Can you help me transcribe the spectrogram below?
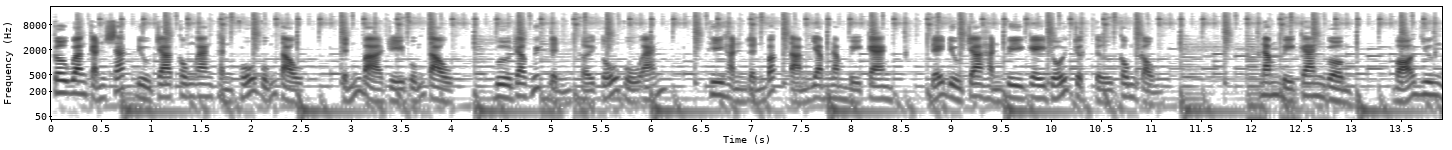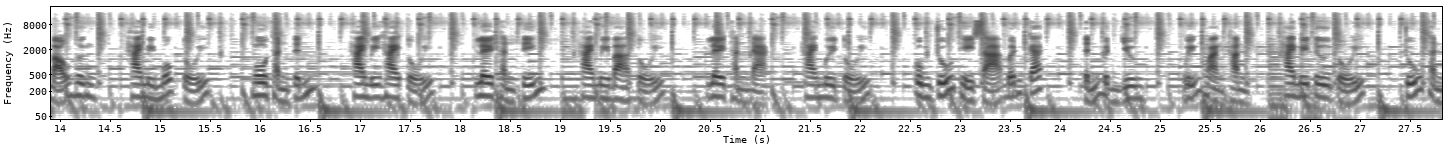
Cơ quan cảnh sát điều tra công an thành phố Vũng Tàu, tỉnh Bà Rịa Vũng Tàu vừa ra quyết định khởi tố vụ án, thi hành lệnh bắt tạm giam 5 bị can để điều tra hành vi gây rối trật tự công cộng. 5 bị can gồm Võ Dương Bảo Hưng, 21 tuổi, Ngô Thành Tính, 22 tuổi, Lê Thành Tiến, 23 tuổi, Lê Thành Đạt, 20 tuổi, cùng trú thị xã Bến Cát, tỉnh Bình Dương, Nguyễn Hoàng Thành, 24 tuổi, trú thành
